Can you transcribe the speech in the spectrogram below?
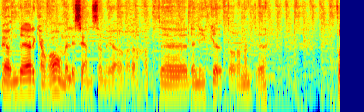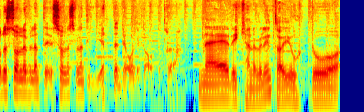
ja, det hade kanske har med licensen att göra då. Att eh, den gick ut och de inte... För det sålde väl inte, såldes väl inte jättedåligt av det tror jag. Nej, det kan det väl inte ha gjort. Och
